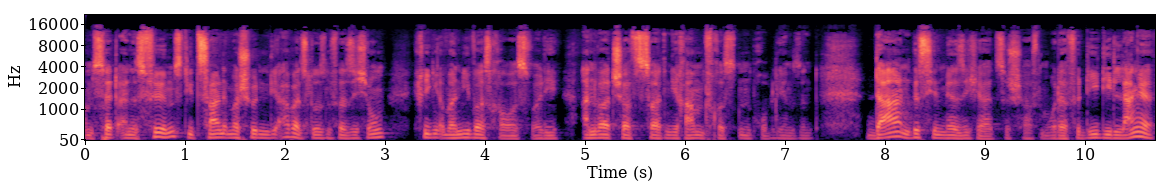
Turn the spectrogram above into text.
am Set eines Films, die zahlen immer schön in die Arbeitslosenversicherung, kriegen aber nie was raus, weil die Anwartschaftszeiten, die Rahmenfristen ein Problem sind. Da ein bisschen mehr Sicherheit zu schaffen oder für die, die lange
